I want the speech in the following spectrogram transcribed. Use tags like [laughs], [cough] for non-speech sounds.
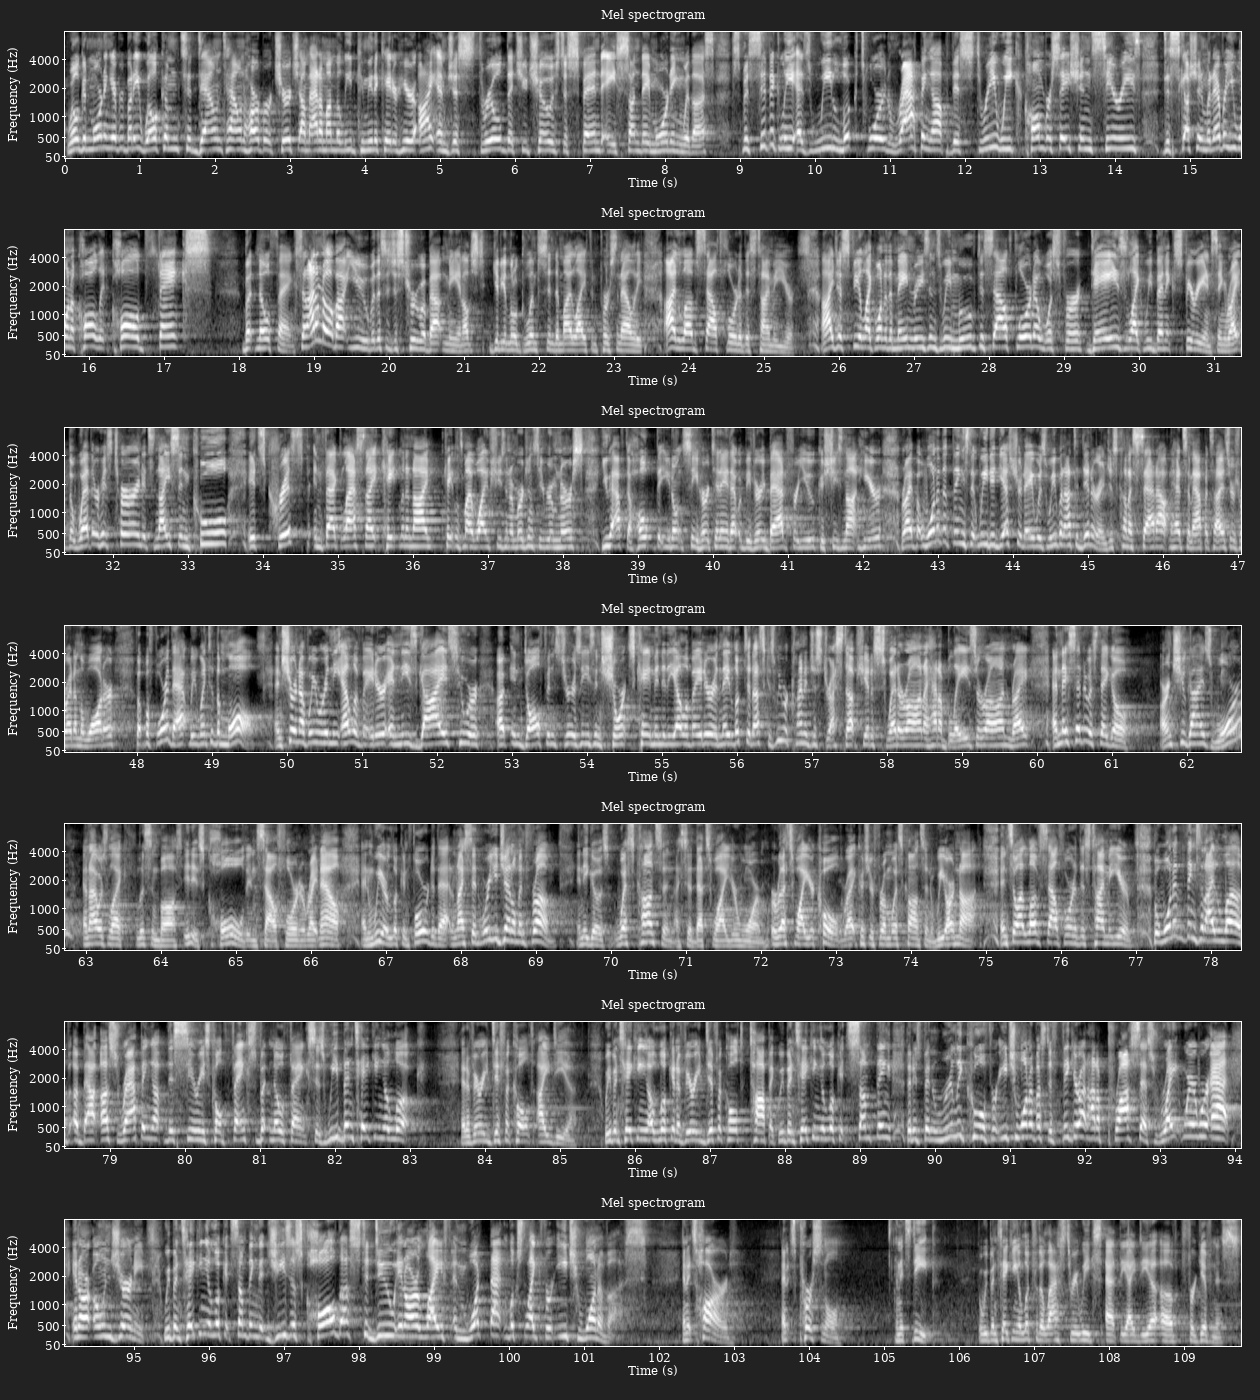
Well, good morning, everybody. Welcome to Downtown Harbor Church. I'm Adam, I'm the lead communicator here. I am just thrilled that you chose to spend a Sunday morning with us, specifically as we look toward wrapping up this three week conversation, series, discussion, whatever you want to call it, called Thanks but no thanks. And I don't know about you, but this is just true about me. And I'll just give you a little glimpse into my life and personality. I love South Florida this time of year. I just feel like one of the main reasons we moved to South Florida was for days like we've been experiencing, right? The weather has turned, it's nice and cool, it's crisp. In fact, last night, Caitlin and I, Caitlin's my wife, she's an emergency room nurse. You have to hope that you don't see her today. That would be very bad for you because she's not here, right? But one of the things that we did yesterday was we went out to dinner and just kind of sat out and had some appetizers right on the water. But before that, we went to the mall. And sure enough, we were in the elevator, and these guys who were uh, in Dolphins jerseys and shorts came into the elevator, and they looked at us because we were kind of just dressed up. She had a sweater on, I had a blazer on, right? And they said to us, they go, Aren't you guys warm? And I was like, Listen, boss, it is cold in South Florida right now, and we are looking forward to that. And I said, Where are you gentlemen from? And he goes, Wisconsin. I said, That's why you're warm, or that's why you're cold, right? Because you're from Wisconsin. We are not. And so I love South Florida this time of year. But one of the things that I love about us wrapping up this series called Thanks But No Thanks is we've been taking a look at a very difficult idea. We've been taking a look at a very difficult topic. We've been taking a look at something that has been really cool for each one of us to figure out how to process right where we're at in our own journey. We've been taking a look at something that Jesus called us to do in our life and what that looks like for each one of us. And it's hard, and it's personal, and it's deep. But we've been taking a look for the last three weeks at the idea of forgiveness.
